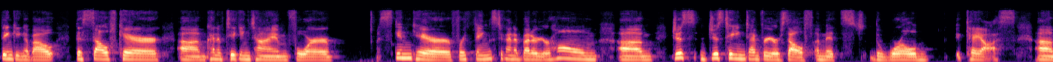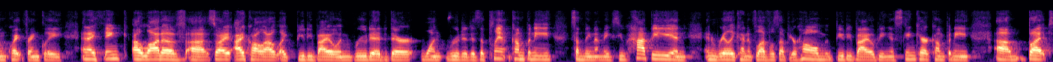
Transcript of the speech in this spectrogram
thinking about the self care, um, kind of taking time for skincare for things to kind of better your home um, just just taking time for yourself amidst the world chaos um, quite frankly. And i think a lot of uh, so I, I call out like beauty bio and rooted. They're one rooted as a plant company something that makes you happy and and really kind of levels up your home beauty bio being a skincare company. Um, but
